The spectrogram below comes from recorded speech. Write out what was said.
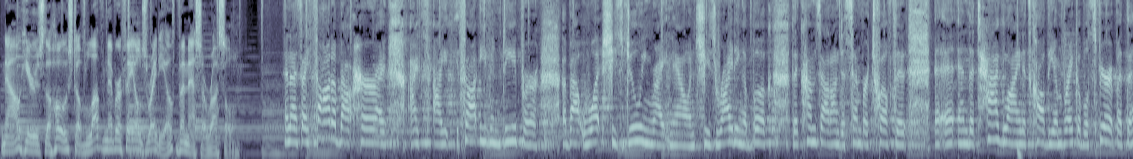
Now, here's the host of Love Never Fails Radio, Vanessa Russell. And as I thought about her, I, I, I, thought even deeper about what she's doing right now. And she's writing a book that comes out on December 12th. That, and the tagline, it's called The Unbreakable Spirit, but the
